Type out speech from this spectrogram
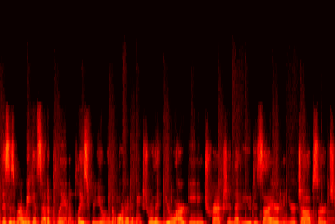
This is where we can set a plan in place for you in order to make sure that you are gaining traction that you desire in your job search.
